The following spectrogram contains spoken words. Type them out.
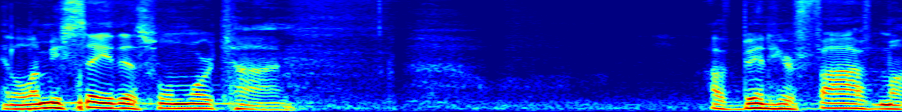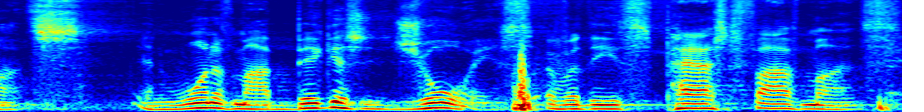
And let me say this one more time. I've been here five months, and one of my biggest joys over these past five months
